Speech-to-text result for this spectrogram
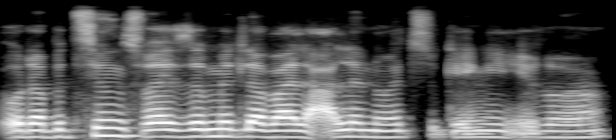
oder beziehungsweise mittlerweile alle Neuzugänge ihre,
